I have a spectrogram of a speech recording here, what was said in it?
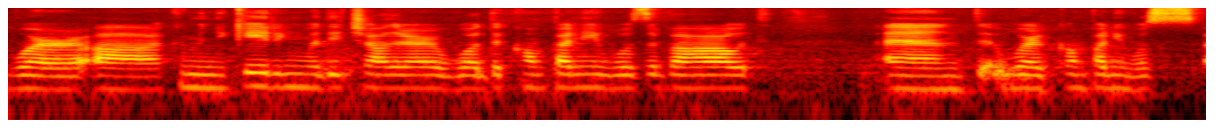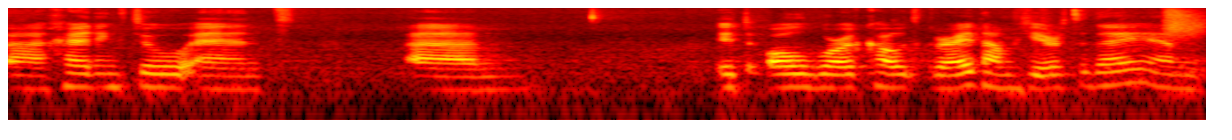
were uh, communicating with each other, what the company was about, and where company was uh, heading to. And um, it all worked out great. I'm here today, and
